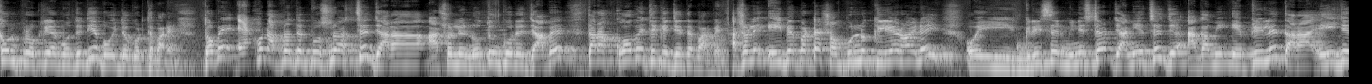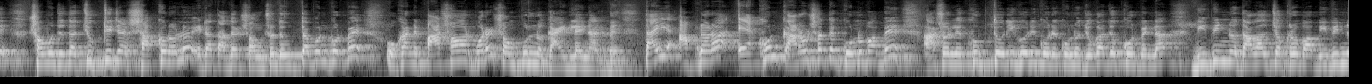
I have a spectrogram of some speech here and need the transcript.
কোন প্রক্রিয়ার মধ্যে দিয়ে বৈধ করতে পারে। তবে এখন আপনাদের প্রশ্ন আসছে, যারা আসলে নতুন করে যাবে, তারা কবে থেকে যেতে পারবে? আসলে এই ব্যাপারটা সম্পূর্ণ ক্লিয়ার হয় নাই। ওই গ্রিসের মিনিস্টার জানিয়েছে যে, আগামী এপ্রিলে তারা এই যে সমঝোতা চুক্তিটা স্বাক্ষর হলো, এটা তাদের সংসদে উত্থাপন করবে। ওখানে পাশ হওয়ার পরে সম্পূর্ণ গাইডলাইন আসবে। তাই আপনারা এখন কারোর সাথে কোনোভাবে আসলে খুব তড়িগড়ি করে কোনো যোগাযোগ করবেন না। বিভিন্ন দালাল চক্র বা বিভিন্ন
